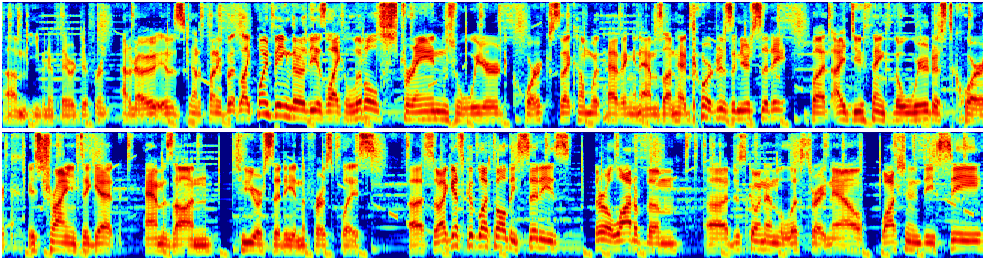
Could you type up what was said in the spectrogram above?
Um, even if they were different. I don't know, it was kind of funny. But like point being there are these like little strange, weird quirks that come with having an Amazon headquarters in your city. But I do think the weirdest quirk is trying to get Amazon to your city in the first place. Uh, so I guess good luck to all these cities. There are a lot of them. Uh, just going down the list right now. Washington D.C.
